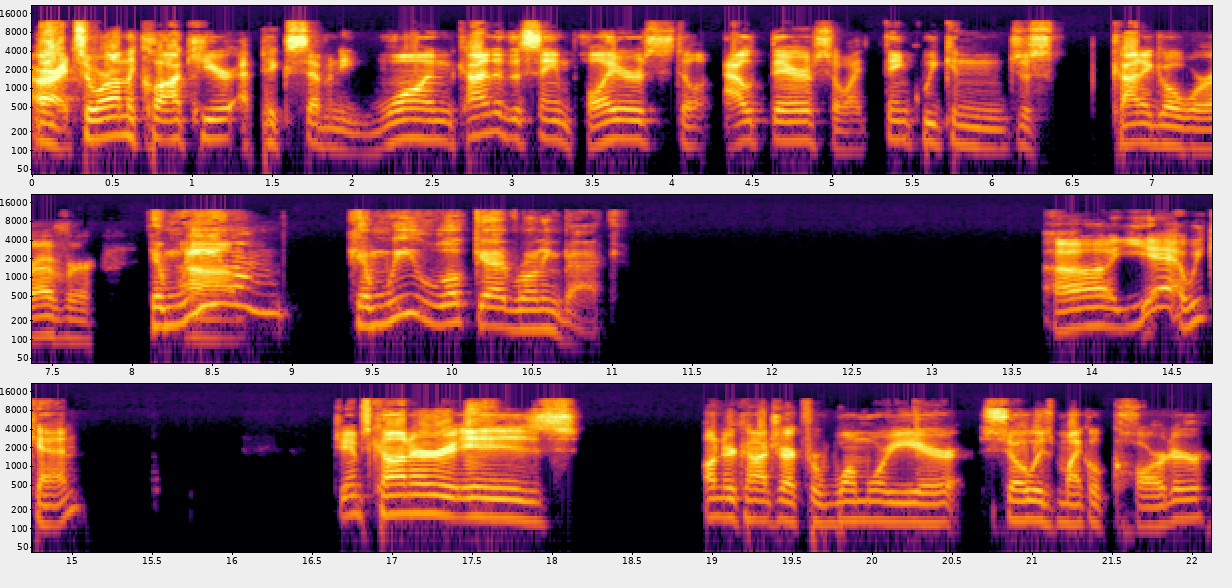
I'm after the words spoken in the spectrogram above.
All right, so we're on the clock here at pick 71. Kind of the same players still out there, so I think we can just kind of go wherever. Can we Um, um can we look at running back? Uh, yeah, we can. James Conner is under contract for one more year. So is Michael Carter.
